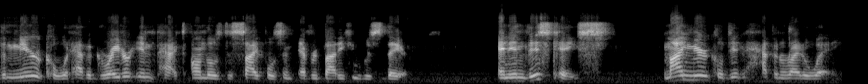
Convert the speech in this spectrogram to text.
the miracle would have a greater impact on those disciples and everybody who was there. And in this case, my miracle didn't happen right away.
